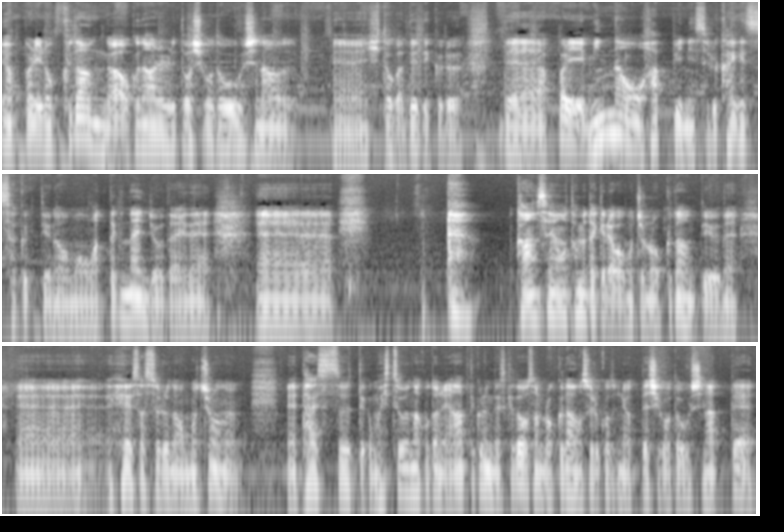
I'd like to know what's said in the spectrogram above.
やっぱりロックダウンが行われると仕事を失うえー人が出てくる。でやっぱりみんなをハッピーにする解決策っていうのはもう全くない状態で、えー感染を止めたければもちろんロックダウンっていうね、えー閉鎖するのはもちろん、えー大切っていうか、まあ、必要なことにはなってくるんですけどそのロックダウンをすることによって仕事を失って、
